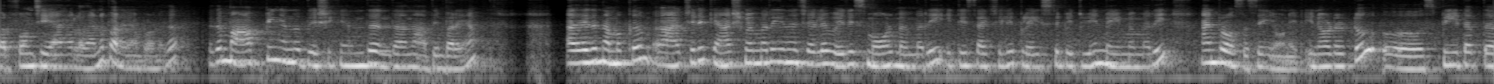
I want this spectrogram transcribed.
പെർഫോം ചെയ്യാന്നുള്ളതാണ് പറയാൻ പോകുന്നത് ഇത് മാപ്പിംഗ് എന്ന് ഉദ്ദേശിക്കുന്നത് എന്താണെന്ന് ആദ്യം പറയാം. അതായത് നമുക്ക് ആക്ച്വലി ക്യാഷ് മെമ്മറി എന്ന് വെച്ചാൽ very small memory it is actually placed between main memory and processing unit in order to speed up the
